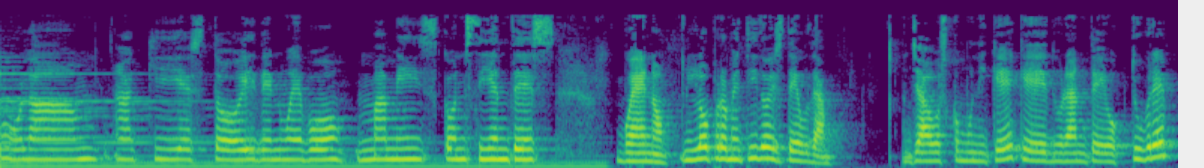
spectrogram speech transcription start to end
Hola, aquí estoy de nuevo, mamis conscientes. Bueno, lo prometido es deuda. Ya os comuniqué que durante octubre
